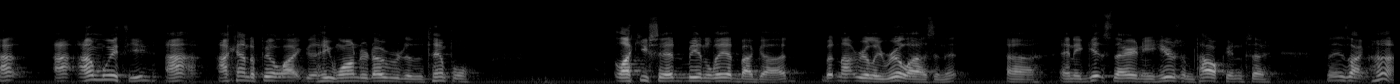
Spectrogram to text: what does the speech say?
I, I, I'm with you. I, I kind of feel like that he wandered over to the temple, like you said, being led by God, but not really realizing it. Uh, and he gets there and he hears them talking. So and he's like, huh,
